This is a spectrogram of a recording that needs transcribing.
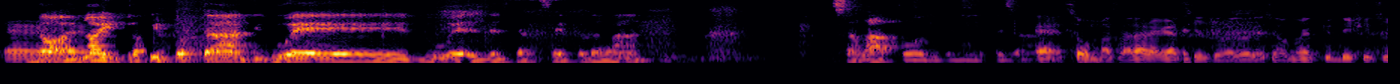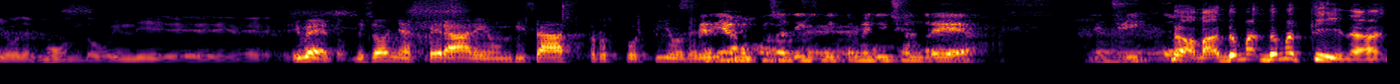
eh, no, noi troppo importanti, due, due del terzetto davanti. Salah poi pesante. Eh, insomma, Salah ragazzi è il giocatore secondo me più decisivo del mondo, quindi eh, ripeto, bisogna sperare in un disastro sportivo. Speriamo cosa dice, come dice Andrea. Egitto. No, ma dom- domattina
